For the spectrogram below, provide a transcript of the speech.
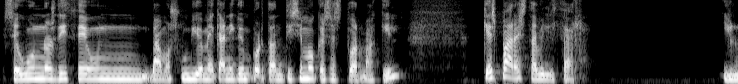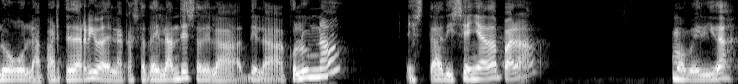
según nos dice un, vamos, un biomecánico importantísimo, que es Stuart McGill, que es para estabilizar. Y luego la parte de arriba de la casa tailandesa de la, de la columna está diseñada para movilidad.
